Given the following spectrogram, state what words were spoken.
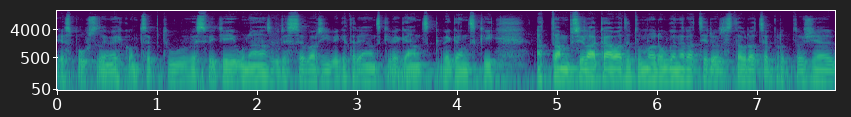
Je spousta zajímavých konceptů ve světě i u nás, kde se vaří vegetariánsky, vegansky, vegansky a tam přilákáváte tu mladou generaci do restaurace, protože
